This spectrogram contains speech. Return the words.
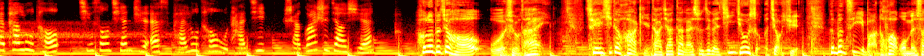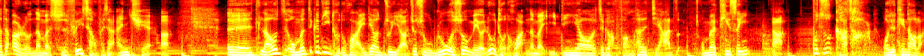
害怕鹿头，轻松牵制 S 排鹿头五台机，傻瓜式教学。Hello，大家好，我是有泰。这一期的话，给大家带来是这个金球手的教学。那么这一把的话，我们刷在二楼，那么是非常非常安全啊。呃，然后我们这个地图的话，一定要注意啊，就是如果说没有鹿头的话，那么一定要这个防它的夹子，我们要听声音啊。不知咔嚓，我就听到了，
